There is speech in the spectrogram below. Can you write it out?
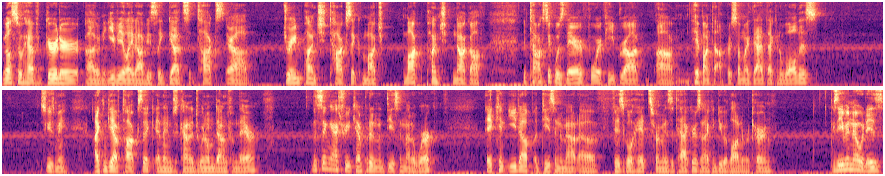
We also have Gurdurr, uh, an Eviolite, obviously, Guts, Tox, uh, Drain Punch, Toxic, Mach Punch, Knockoff. The Toxic was there for if he brought um, top or something like that that can wall this. Excuse me. I can get off Toxic and then just kind of dwindle him down from there. This thing actually can put in a decent amount of work. It can eat up a decent amount of physical hits from his attackers, and I can do a lot in return. Because even though it is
